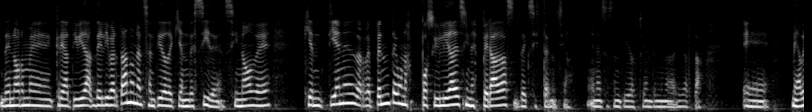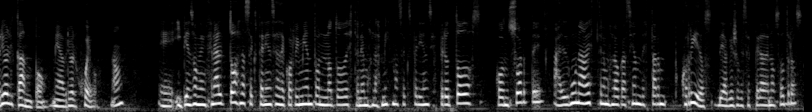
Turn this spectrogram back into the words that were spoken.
de enorme creatividad, de libertad no en el sentido de quien decide, sino de quien tiene de repente unas posibilidades inesperadas de existencia. En ese sentido estoy entendiendo la libertad. me abrió el campo, me abrió el juego, ¿no? Eh, y pienso que en general todas las experiencias de corrimiento, no todos tenemos las mismas experiencias, pero todos, con suerte, alguna vez tenemos la ocasión de estar corridos de aquello que se espera de nosotros.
